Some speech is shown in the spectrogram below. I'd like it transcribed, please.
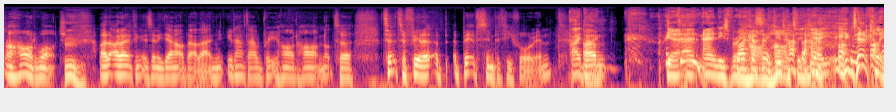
a hard watch. Hmm. I, I don't think there's any doubt about that, and you'd have to have a pretty hard heart not to to, to feel a, a bit of sympathy for him. I don't. Um, yeah, and, and he's very Like I said, you'd have hard-hearted. Yeah, exactly,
